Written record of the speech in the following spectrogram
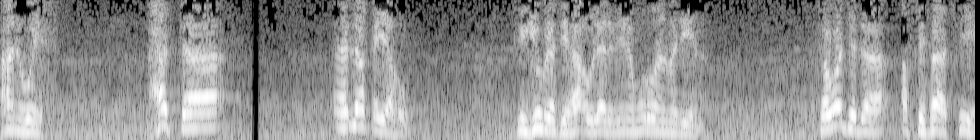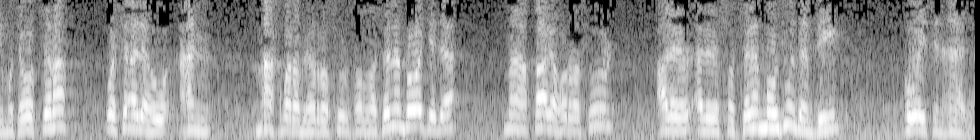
عن ويح حتى لقيه في جملة هؤلاء الذين يمرون المدينة. فوجد الصفات فيه متوفرة وسأله عن ما أخبر به الرسول صلى الله عليه وسلم فوجد ما قاله الرسول عليه الصلاة والسلام موجودا في قويس هذا.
